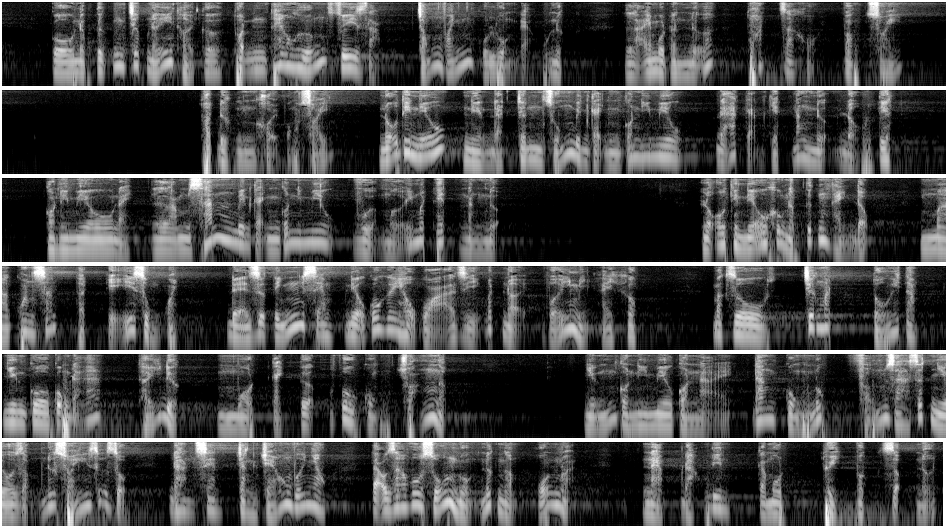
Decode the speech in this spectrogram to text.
Cô lập tức chấp lấy thời cơ, thuận theo hướng suy giảm chóng vánh của luồng đạo lực. Lại một lần nữa, thoát ra khỏi vòng xoáy. Thoát được khỏi vòng xoáy, nỗ thiên nhiễu liền đặt chân xuống bên cạnh con ni miêu đã cạn kiệt năng lượng đầu tiên. Con ni này làm sán bên cạnh con ni vừa mới mất hết năng lượng. Lỗ thiên nhiễu không lập tức hành động, mà quan sát thật kỹ xung quanh, để dự tính xem liệu có gây hậu quả gì bất lợi với mình hay không. Mặc dù trước mắt tối tăm, nhưng cô cũng đã thấy được một cảnh tượng vô cùng choáng ngợp. Những con ni miêu còn lại đang cùng lúc phóng ra rất nhiều dòng nước xoáy dữ dội, đan xen, chằng chéo với nhau, tạo ra vô số luồng nước ngầm hỗn loạn, nạp đảo điên cả một thủy vực rộng lớn.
